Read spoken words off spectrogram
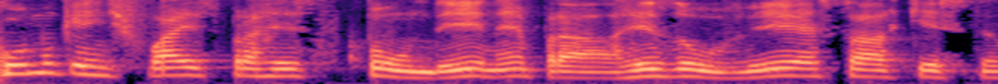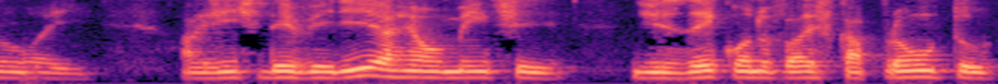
como que a gente faz para responder, né, para resolver essa questão aí? A gente deveria realmente dizer quando vai ficar pronto,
